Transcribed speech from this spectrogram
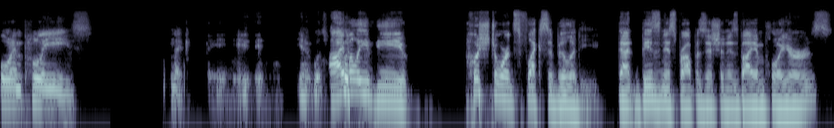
or employees? Like, it, it, you know, what's I believe the push towards flexibility that business proposition is by employers.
